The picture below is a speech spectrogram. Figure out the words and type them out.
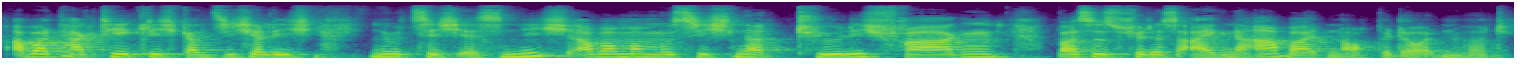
Aber tagtäglich ganz sicherlich nutze ich es nicht, aber man muss sich natürlich fragen, was es für das eigene Arbeiten auch bedeuten wird.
